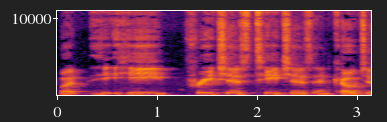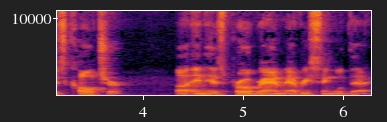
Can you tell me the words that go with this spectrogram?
but he, he preaches, teaches, and coaches culture uh, in his program every single day.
